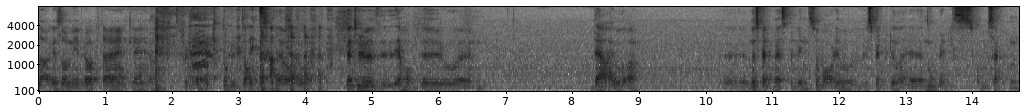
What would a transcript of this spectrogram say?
lage så mye bråk, det er jo egentlig Ja, for det var høyt og brutalt. Det var jo Jeg tror jeg hadde jo eh, Det er jo da eh, Når jeg spilte med Espen Lind, så var det jo Vi spilte jo den derre Nobelskonserten.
